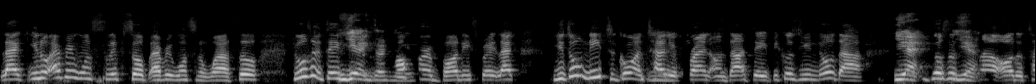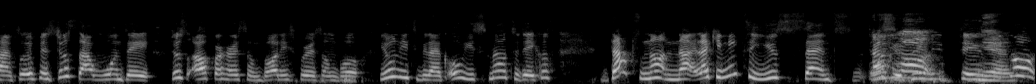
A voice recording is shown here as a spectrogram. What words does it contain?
Like you know, everyone slips up every once in a while. So those are days yeah, exactly. offer body spray. Like you don't need to go and tell mm. your friend on that day because you know that yeah doesn't yeah. smell all the time. So if it's just that one day, just offer her some body spray or some. But you don't need to be like, oh, you smell today, because that's not nice. Like you need to use sense. That's not. Yeah.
